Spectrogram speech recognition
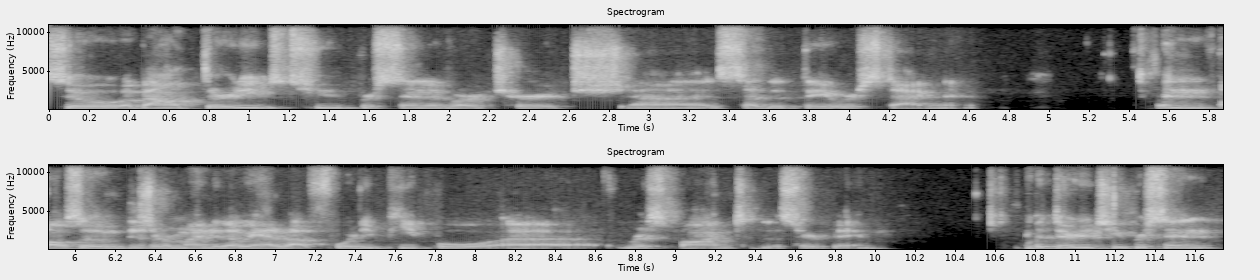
So about 32% of our church uh, said that they were stagnant. And also, just a reminder that we had about 40 people uh, respond to the survey. But 32%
